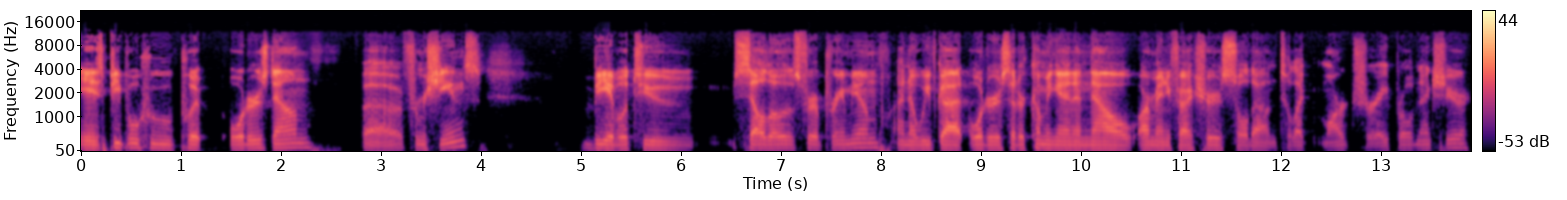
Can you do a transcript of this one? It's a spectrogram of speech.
is people who put orders down uh, for machines be able to sell those for a premium. I know we've got orders that are coming in, and now our manufacturers sold out until like March or April of next year.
